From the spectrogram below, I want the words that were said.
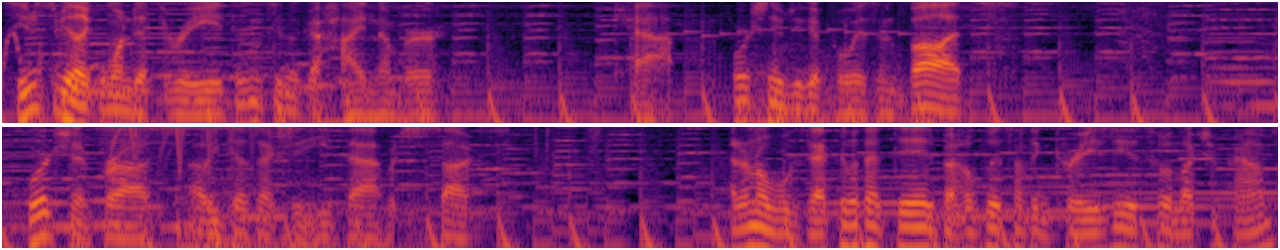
seems to be like one to three. It doesn't seem like a high number cap. Unfortunately, we do get poisoned, but fortunate for us. Oh, he does actually eat that, which sucks. I don't know exactly what that did, but hopefully it's something crazy. It's to electric pound.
